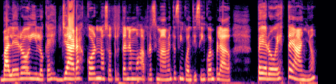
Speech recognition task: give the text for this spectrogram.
Valero y lo que es Yaras Corn nosotros tenemos aproximadamente 55 empleados, pero este año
